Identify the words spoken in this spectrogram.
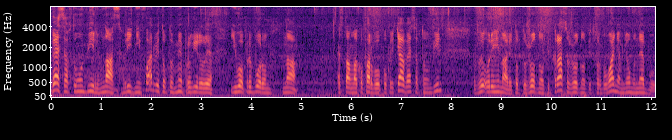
Весь автомобіль в нас в рідній фарбі, тобто ми провірили його прибором на стан лакофарбового покриття, весь автомобіль в оригіналі, тобто жодного підкрасу, жодного підфарбування в ньому не було.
